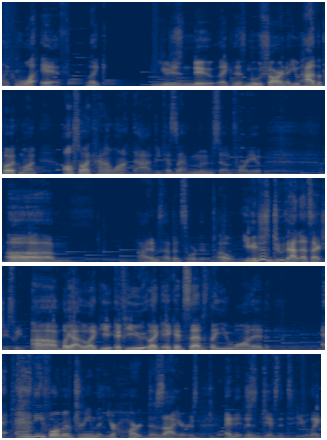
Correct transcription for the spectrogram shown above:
like what if, like you just knew, like this Musharna, you had the Pokemon. Also, I kind of want that because I have a Moonstone for you. Um, items have been sorted. Oh, you can just do that. That's actually sweet. Um, but yeah, like you, if you like, it could sense that you wanted any form of dream that your heart desires, and it just gives it to you. Like,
